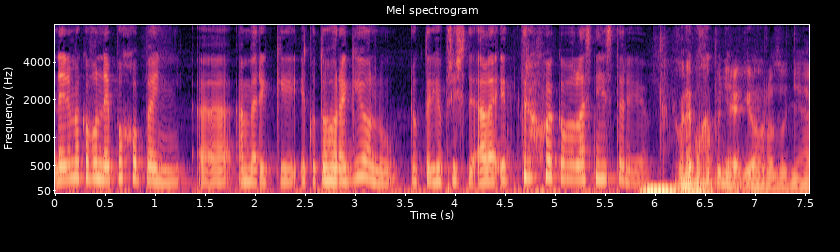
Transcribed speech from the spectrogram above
nejenom jako o nepochopení uh, Ameriky, jako toho regionu, do kterého přišli, ale i trochu jako o vlastní historii. Jo. Jako nepochopení regionu rozhodně,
